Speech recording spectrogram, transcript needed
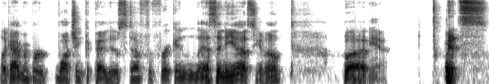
Like I remember watching competitive stuff for freaking SNES, you know. But Yeah. it's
